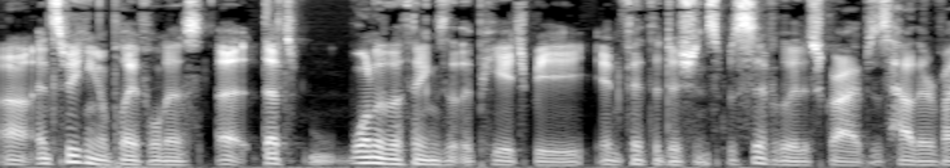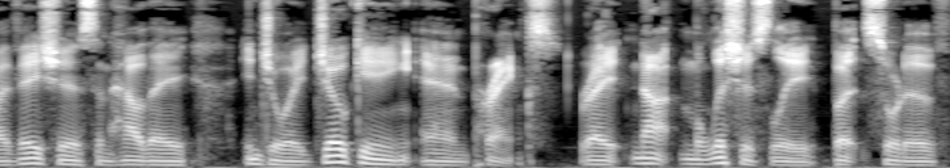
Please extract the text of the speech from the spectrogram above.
Uh, and speaking of playfulness, uh, that's one of the things that the PHB in fifth edition specifically describes is how they're vivacious and how they enjoy joking and pranks. Right, not maliciously, but sort of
